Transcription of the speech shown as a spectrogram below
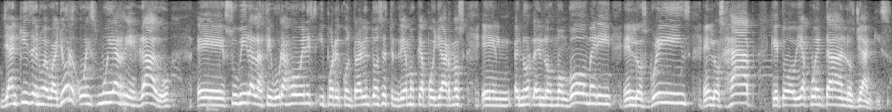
Yankees de Nueva York? ¿O es muy arriesgado eh, subir a las figuras jóvenes y por el contrario entonces tendríamos que apoyarnos en, en- los Montgomery, en los Greens, en los Happ, que todavía cuentan los Yankees?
